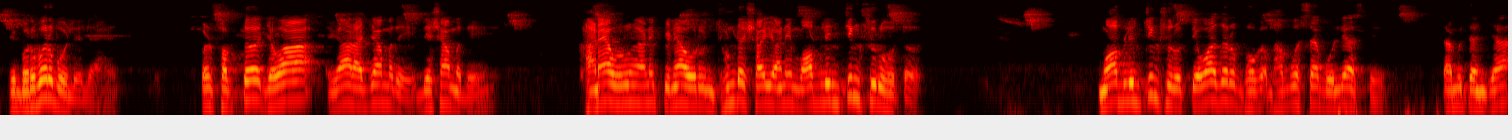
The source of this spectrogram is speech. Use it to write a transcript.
ते बरोबर बोललेले आहेत पण फक्त जेव्हा या राज्यामध्ये देशामध्ये खाण्यावरून आणि पिण्यावरून झुंडशाही आणि मॉब लिंचिंग सुरू होतं मॉब लिंचिंग सुरू तेव्हा जर भोग भागवत साहेब बोलले असते तर आम्ही त्यांच्या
